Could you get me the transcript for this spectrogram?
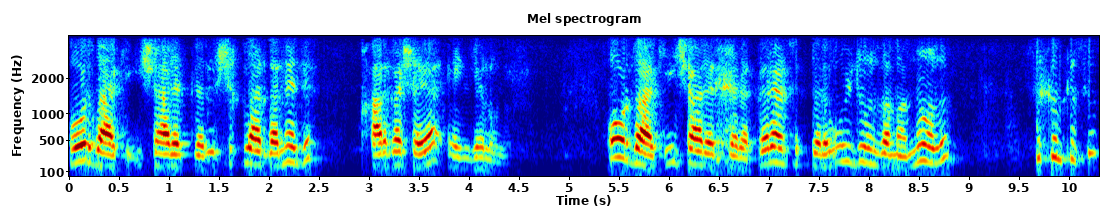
oradaki işaretler, ışıklar da nedir? Kargaşaya engel olur. Oradaki işaretlere, prensiplere uyduğun zaman ne olur? Sıkıntısız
